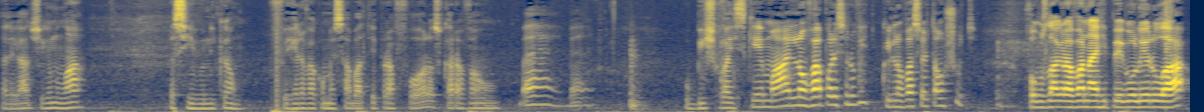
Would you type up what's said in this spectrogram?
Tá ligado? Chegamos lá. Assim, o Nicão, o Ferreira vai começar a bater pra fora, os caras vão, é, é. O bicho vai esquemar, ele não vai aparecer no vídeo, porque ele não vai acertar um chute. Fomos lá gravar na RP Goleiro lá.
